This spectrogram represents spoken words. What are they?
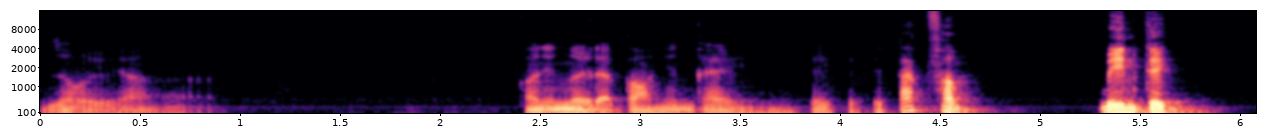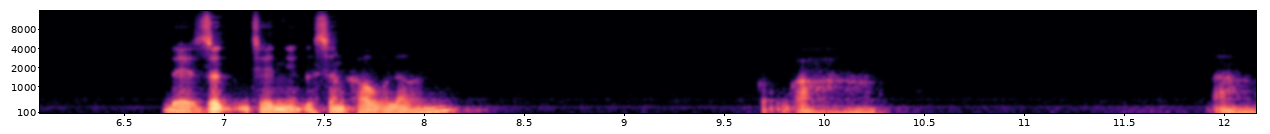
Rồi ờ, có những người đã có những cái cái, cái, cái tác phẩm biên kịch để dựng trên những cái sân khấu lớn. Cũng có. Đó.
